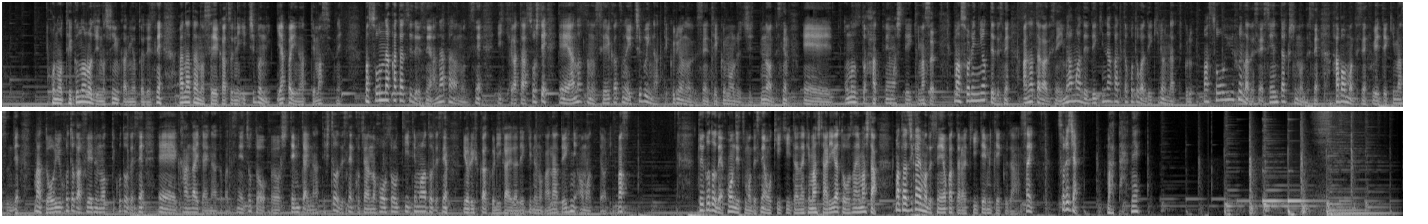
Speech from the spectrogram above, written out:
このテクノロジーの進化によってですね、あなたの生活に一部にやっぱりなってますよね。まあ、そんな形でですね、あなたのですね、生き方、そして、えー、あなたの生活の一部になってくるようなですね、テクノロジーっていうのはですね、えー、おのずと発展はしていきます。まあ、それによってですね、あなたがですね、今までできなかったことができるようになってくる。まあ、そういうふうなですね、選択肢のですね、幅もですね、増えてきますんで、まあ、どういうことが増えるのってことをですね、えー、考えたいなとかですね、ちょっと知ってみたいなって人はですね、こちらの放送を聞いてもらうとですねですね、より深く理解ができるのかなというふうに思っております。ということで本日もですね、お聴きいただきましてありがとうございました。また次回もですね、よかったら聞いてみてください。それじゃ、またね。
